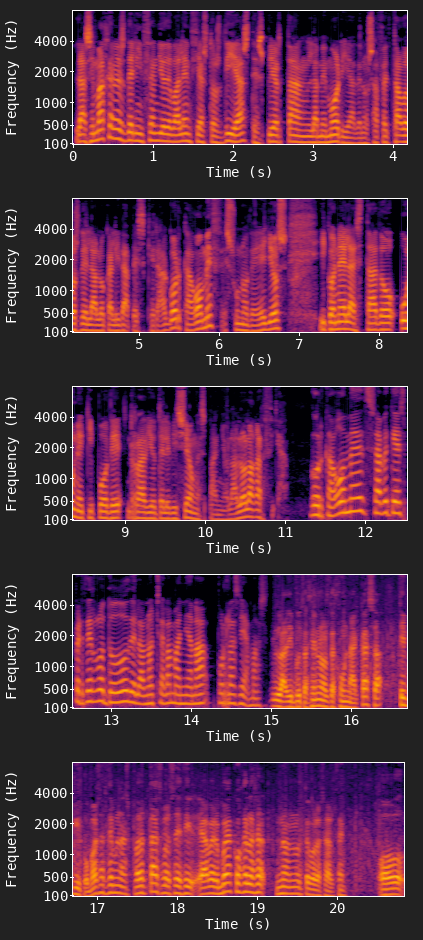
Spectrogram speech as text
Las imágenes del incendio de Valencia estos días despiertan la memoria de los afectados de la localidad pesquera. Gorka Gómez es uno de ellos y con él ha estado un equipo de radiotelevisión española. Lola García. Gorka Gómez sabe que es perderlo todo de la noche a la mañana por las llamas. La Diputación nos dejó una casa, típico, vas a hacer unas patatas, vas a decir, a ver, voy a coger la sartén. No, no tengo la sartén. O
